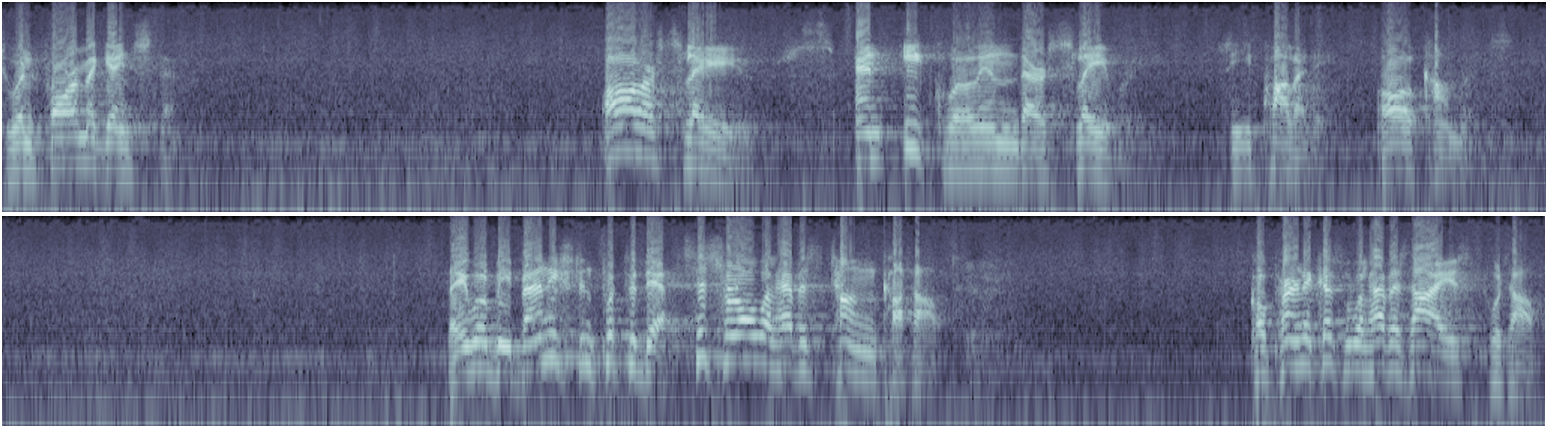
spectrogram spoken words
to inform against them. All are slaves and equal in their slavery. See, equality all comrades. They will be banished and put to death. Cicero will have his tongue cut out. Copernicus will have his eyes put out.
